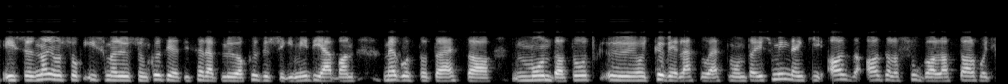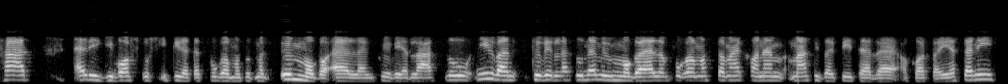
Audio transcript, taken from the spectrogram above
És nagyon sok ismerősöm, közéleti szereplő a közösségi médiában megosztotta ezt a mondatot, hogy Kövér László ezt mondta, és mindenki az, azzal a sugallattal, hogy hát eléggé vaskos ítéletet fogalmazott meg önmaga ellen Kövér László. Nyilván Kövér László nem önmaga ellen fogalmazta meg, hanem Mászizaj Péterre akarta érteni,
